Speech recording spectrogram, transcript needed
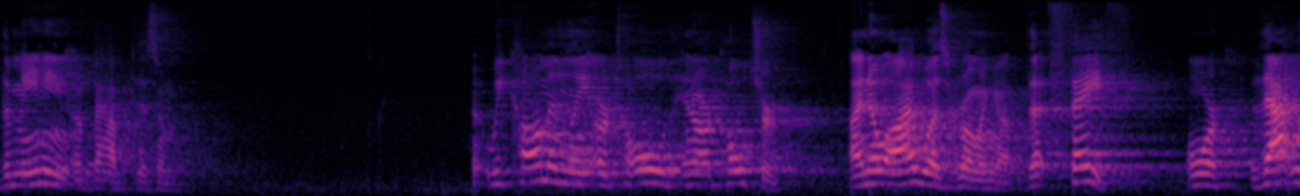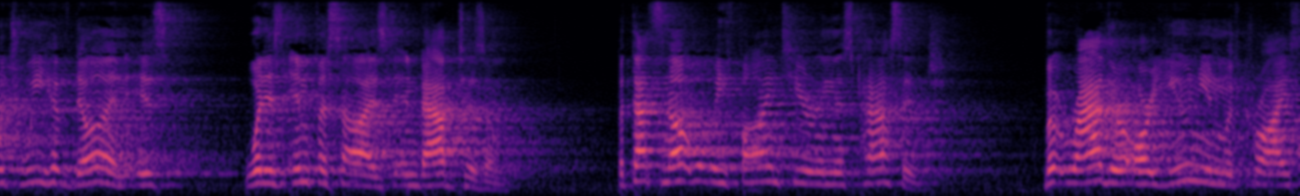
The meaning of baptism. We commonly are told in our culture, I know I was growing up, that faith or that which we have done is what is emphasized in baptism. But that's not what we find here in this passage, but rather our union with Christ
